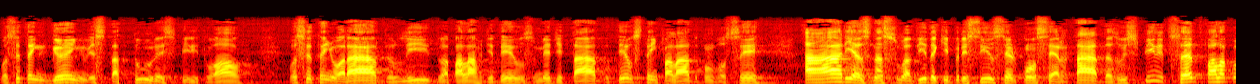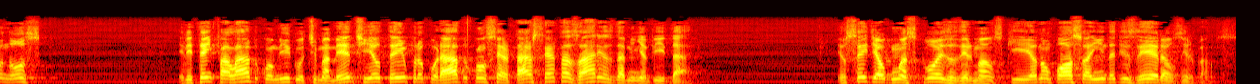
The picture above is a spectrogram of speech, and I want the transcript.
Você tem ganho estatura espiritual? Você tem orado, lido a palavra de Deus, meditado? Deus tem falado com você? Há áreas na sua vida que precisam ser consertadas? O Espírito Santo fala conosco. Ele tem falado comigo ultimamente e eu tenho procurado consertar certas áreas da minha vida. Eu sei de algumas coisas, irmãos, que eu não posso ainda dizer aos irmãos.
